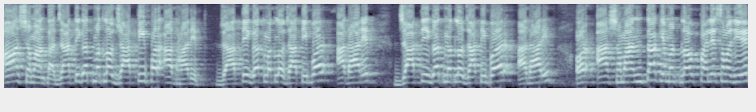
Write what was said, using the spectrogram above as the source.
असमानता। जातिगत मतलब जाति पर आधारित। जातिगत मतलब जाति पर आधारित। जातिगत मतलब जाति पर आधारित। और असमानता के मतलब पहले समझिए,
